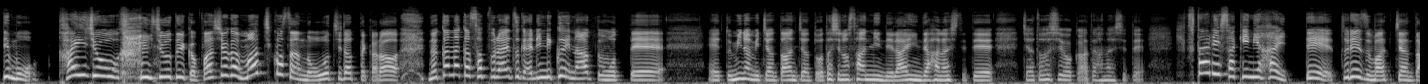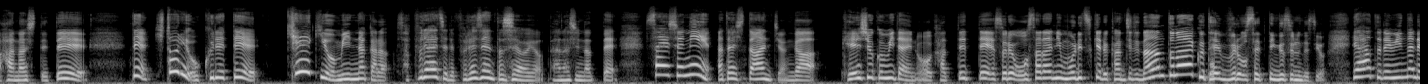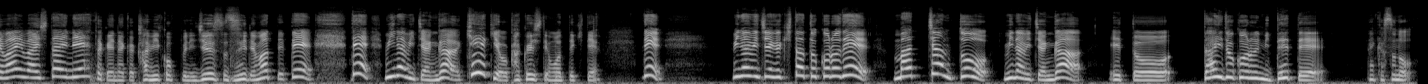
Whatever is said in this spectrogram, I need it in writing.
でも、会場、会場というか場所がまちこさんのお家だったから、なかなかサプライズがやりにくいなと思って、えっ、と、みなみちゃんとあんちゃんと私の3人で LINE で話してて、じゃあどうしようかって話してて、2人先に入って、とりあえずまっちゃんと話してて、で、1人遅れて、ケーキをみんなからサプライズでプレゼントしようよって話になって、最初に私とあんちゃんが軽食みたいのを買ってって、それをお皿に盛り付ける感じで、なんとなくテーブルをセッティングするんですよ。いや、後でみんなでワイワイしたいね、とかなんか紙コップにジュースついて待ってて、で、みなみちゃんがケーキを隠して持ってきて、で、みなみちゃんが来たところで、まっちゃんとみなみちゃんが、えっと、台所に出て、なんかその、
